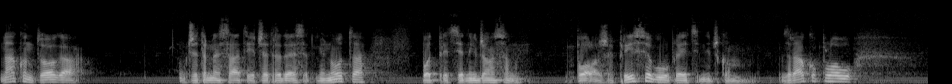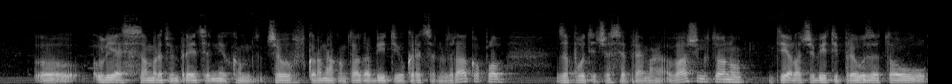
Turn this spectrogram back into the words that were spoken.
Nakon toga, u 14 sati i 40 minuta, potpredsjednik Johnson polaže prisegu u predsjedničkom zrakoplovu. E, lijes sa mrtvim predsjednikom će uskoro nakon toga biti ukrcan u zrakoplov. Zaputit će se prema Washingtonu. Tijelo će biti preuzeto u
